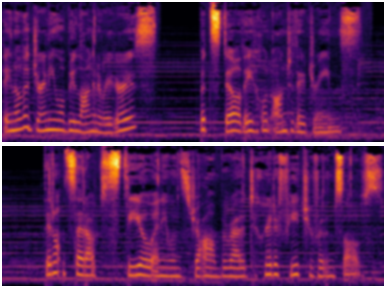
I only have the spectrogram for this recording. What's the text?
They know the journey will be long and rigorous, but still they hold on to their dreams. They don't set out to steal anyone's job, but rather to create a future for themselves.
